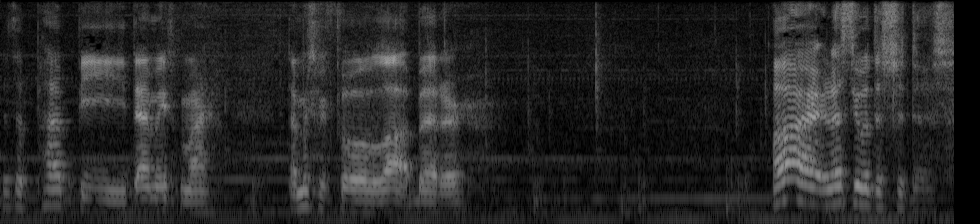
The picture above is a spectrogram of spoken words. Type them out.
There's a puppy. That makes my that makes me feel a lot better. Alright, let's see what this shit does.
